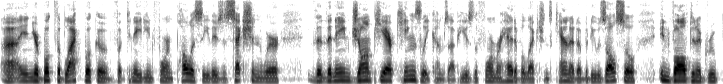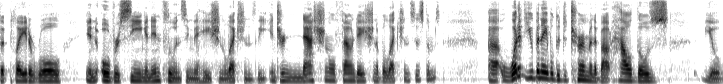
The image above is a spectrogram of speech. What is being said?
Uh, in your book, The Black Book of Canadian Foreign Policy, there's a section where the, the name Jean-Pierre Kingsley comes up. He is the former head of Elections Canada, but he was also involved in a group that played a role in overseeing and influencing the Haitian elections, the International Foundation of Election Systems. Uh, what have you been able to determine about how those you know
